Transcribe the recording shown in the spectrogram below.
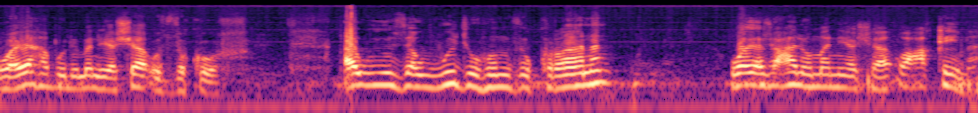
ويهب لمن يشاء الذكور أو يزوجهم ذكرانا ويجعل من يشاء عقيما.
